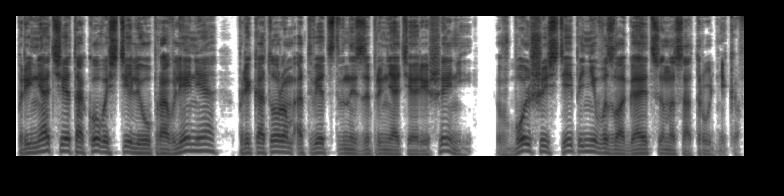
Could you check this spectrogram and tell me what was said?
Принятие такого стиля управления, при котором ответственность за принятие решений в большей степени возлагается на сотрудников.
